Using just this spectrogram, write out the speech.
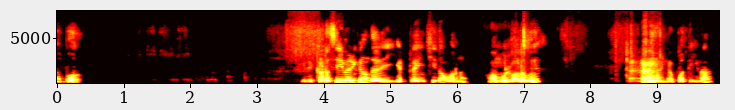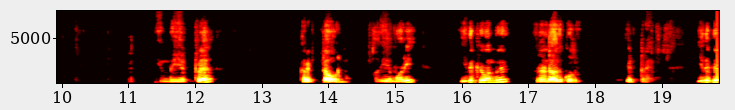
நம்ம இது கடைசி வரைக்கும் அந்த எட்டரை இன்ச்சு தான் வரணும். ஆமூல் அளவு. இங்கே பார்த்தீங்கன்னா இந்த எட்டரை கரெக்டாக வரணும். அதே மாதிரி இதுக்கு வந்து ரெண்டாவது கோடு எட்டரை. இதுக்கு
